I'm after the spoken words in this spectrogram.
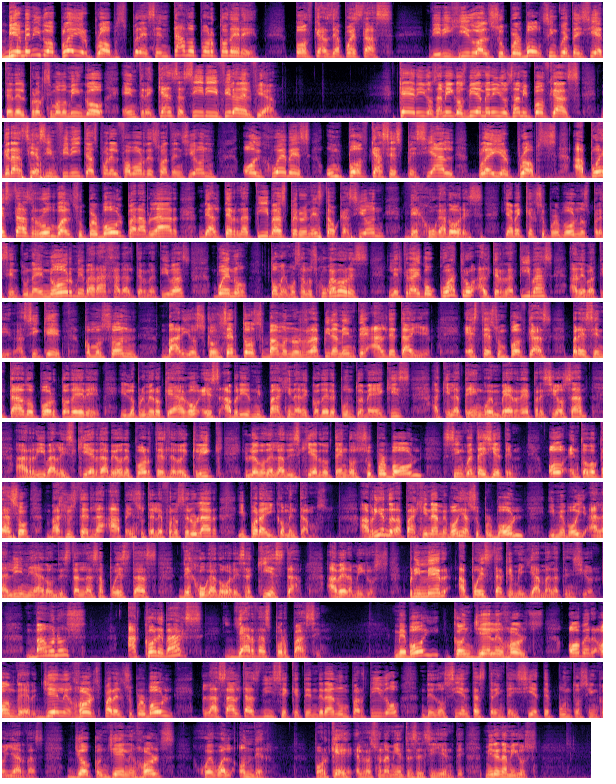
Bienvenido a Player Props, presentado por Codere, podcast de apuestas, dirigido al Super Bowl 57 del próximo domingo entre Kansas City y Filadelfia. Queridos amigos, bienvenidos a mi podcast. Gracias infinitas por el favor de su atención. Hoy jueves, un podcast especial Player Props. Apuestas rumbo al Super Bowl para hablar de alternativas, pero en esta ocasión de jugadores. Ya ve que el Super Bowl nos presenta una enorme baraja de alternativas. Bueno, tomemos a los jugadores. Le traigo cuatro alternativas a debatir. Así que, como son varios conceptos, vámonos rápidamente al detalle. Este es un podcast presentado por Codere y lo primero que hago es abrir mi página de codere.mx. Aquí la tengo en verde, preciosa. Arriba a la izquierda veo deportes, le doy clic y luego del lado izquierdo tengo Super Bowl 57 o en todo caso, baje usted la app en su teléfono celular y por ahí comentamos. Abriendo la página me voy a Super Bowl y me voy a la línea donde están las apuestas de jugadores. Aquí está. A ver amigos, primer apuesta que me llama la atención. Vámonos a corebacks, yardas por pase. Me voy con Jalen Hurts. Over-under. Jalen Hurts para el Super Bowl las altas dice que tendrán un partido de 237.5 yardas. Yo con Jalen Hurts juego al under. ¿Por qué? El razonamiento es el siguiente. Miren amigos,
